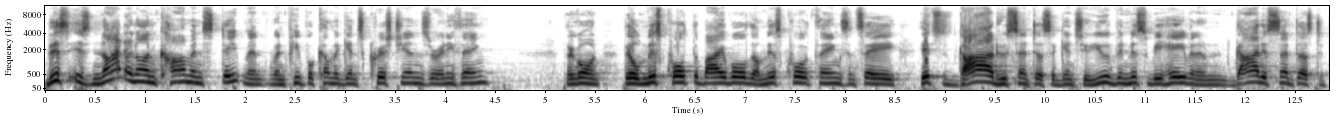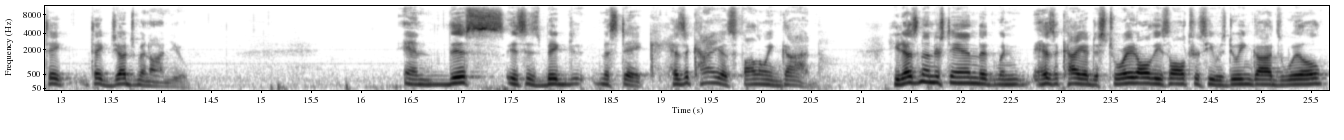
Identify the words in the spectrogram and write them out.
This is not an uncommon statement when people come against Christians or anything. They're going, they'll misquote the Bible, they'll misquote things and say, It's God who sent us against you. You have been misbehaving, and God has sent us to take, take judgment on you. And this is his big mistake. Hezekiah is following God. He doesn't understand that when Hezekiah destroyed all these altars, he was doing God's will.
